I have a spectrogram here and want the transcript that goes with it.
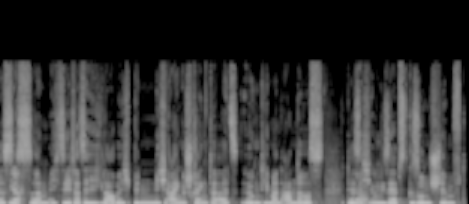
Es Ja. ist, ähm, ich sehe tatsächlich, ich glaube, ich bin nicht eingeschränkter als irgendjemand anderes, der Ja. sich irgendwie selbst gesund schimpft.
